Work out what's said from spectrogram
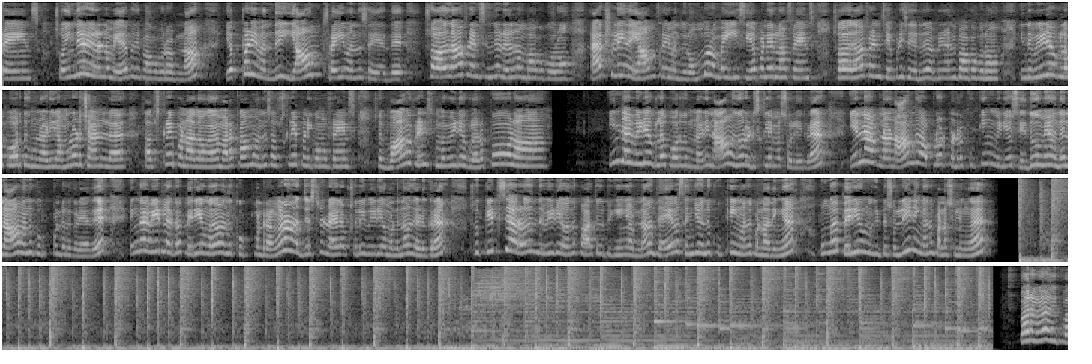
Friends so இந்த வீடியோவில் நம்ம எதை பற்றி பார்க்க போகிறோம் அப்படின்னா எப்படி வந்து யாம் ஃப்ரை வந்து செய்யறது. ஸோ அதுதான் ஃப்ரெண்ட்ஸ் இந்த வீடியோவில் நம்ம பார்க்க போகிறோம் ஆக்சுவலி இந்த யாம் ஃப்ரை வந்து ரொம்ப ரொம்ப ஈஸியாக பண்ணிடலாம் ஃப்ரெண்ட்ஸ் ஸோ அதுதான் ஃப்ரெண்ட்ஸ் எப்படி செய்யறது அப்படின்னு வந்து பார்க்க போகிறோம் இந்த வீடியோக்குள்ளே போகிறதுக்கு முன்னாடி நம்மளோட சேனலை சப்ஸ்கிரைப் பண்ணாதவங்க மறக்காமல் வந்து சப்ஸ்கிரைப் பண்ணிக்கோங்க ஃப்ரெண்ட்ஸ் ஸோ வாங்க ஃப்ரெண்ட்ஸ் நம்ம வீடியோக்குள்ளே போகலாம் வீடியோக்குள்ளே போகிறதுக்கு முன்னாடி நான் வந்து ஒரு டிஸ்க்ளைமர் சொல்லிடுறேன். என்ன அப்படின்னா நாங்கள் அப்லோட் பண்ணுற குக்கிங் வீடியோஸ் எதுவுமே வந்து நான் வந்து குக் பண்ணுறது கிடையாது. எங்கள் வீட்டில் இருக்க பெரியவங்க தான் வந்து குக் பண்ணுறாங்க நான் ஜஸ்ட் டைலாக் சொல்லி வீடியோ மட்டும்தான் வந்து எடுக்கிறேன். ஸோ கிட்ஸ் யாராவது இந்த வீடியோ வந்து பார்த்துக்கிட்டு இருக்கீங்க அப்படின்னா தயவு செஞ்சு வந்து குக்கிங் வந்து பண்ணாதீங்க. உங்கள் பெரியவங்க கிட்ட சொல்லி நீங்கள் வந்து பண்ண சொல்லுங்கள்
